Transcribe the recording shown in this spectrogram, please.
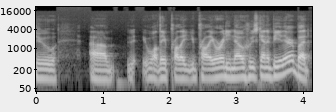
to uh, well, they probably you probably already know who's going to be there, but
